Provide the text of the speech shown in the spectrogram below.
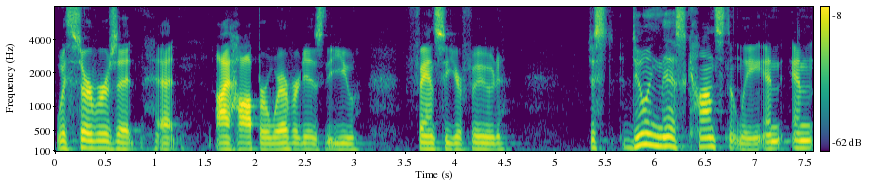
with servers at, at IHOP or wherever it is that you fancy your food, just doing this constantly. And, and,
